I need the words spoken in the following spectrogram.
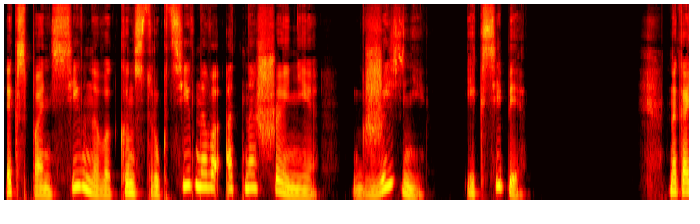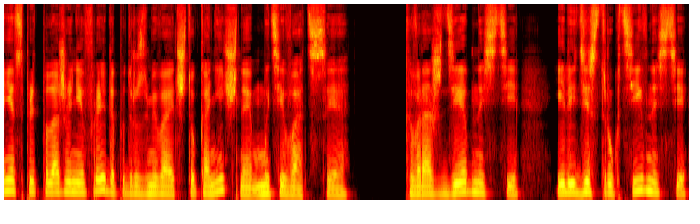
экспансивного, конструктивного отношения к жизни и к себе. Наконец, предположение Фрейда подразумевает, что конечная мотивация к враждебности или деструктивности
